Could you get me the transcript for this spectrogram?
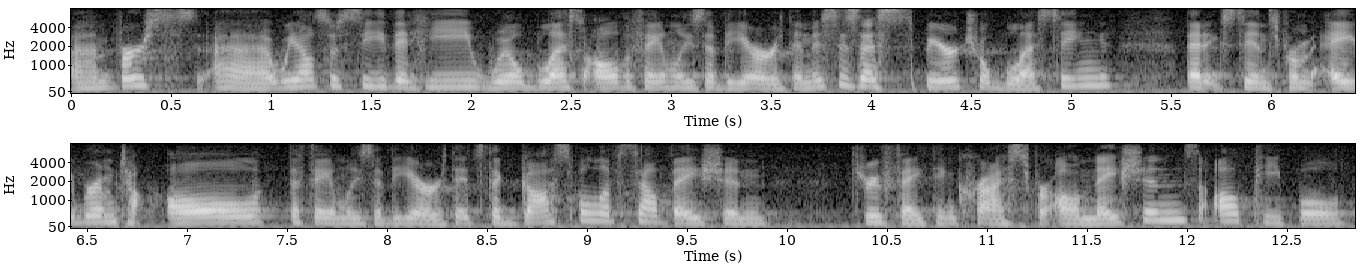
Um, verse, uh, we also see that he will bless all the families of the earth. And this is a spiritual blessing that extends from Abram to all the families of the earth. It's the gospel of salvation through faith in Christ for all nations, all people,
